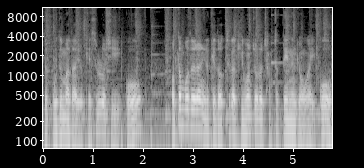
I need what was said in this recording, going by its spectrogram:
그래서 보드마다 이렇게 슬롯이 있고 어떤 보드는 이렇게 너트가 기본적으로 장착되어 있는 경우가 있고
